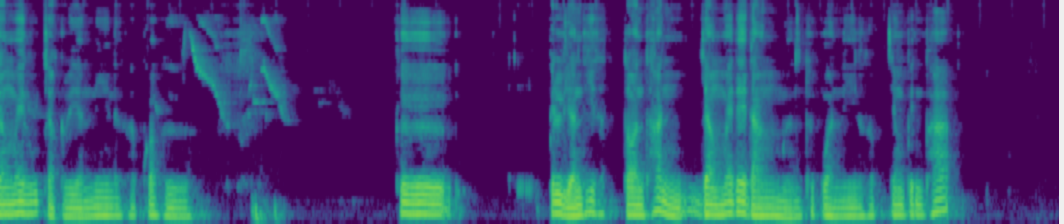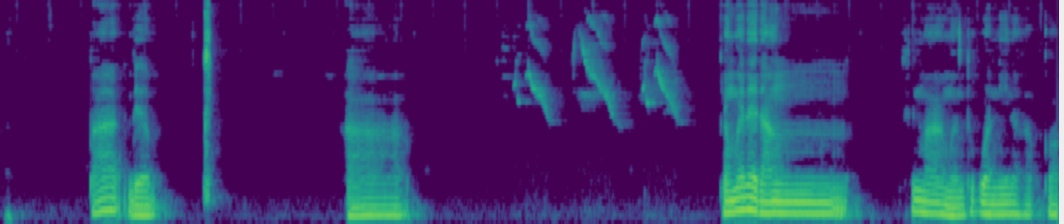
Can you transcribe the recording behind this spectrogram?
ยังไม่รู้จักเหรียญนี้นะครับ ก็คือ คือเป็นเหรียญที่ตอนท่านยังไม่ได้ดังเหมือนทุกวันนี้นะครับ ยังเป็นพระพระแบบอ่ายังไม่ได้ดังขึ้นมาเหมือนทุกวันนี้นะครับ ก็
